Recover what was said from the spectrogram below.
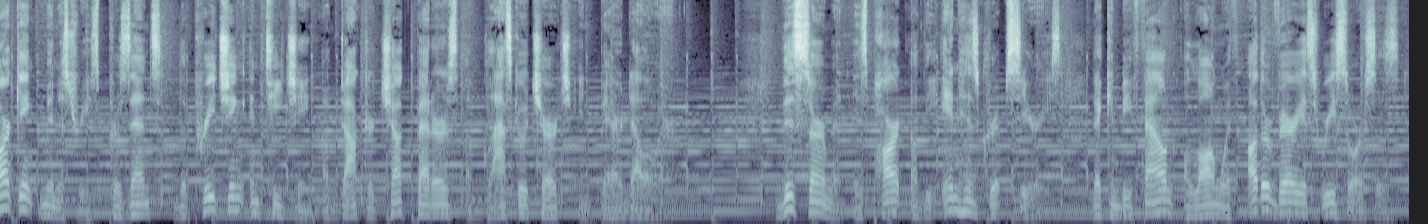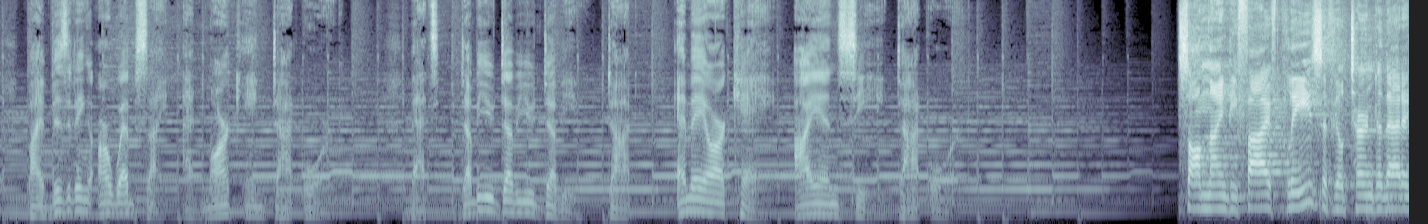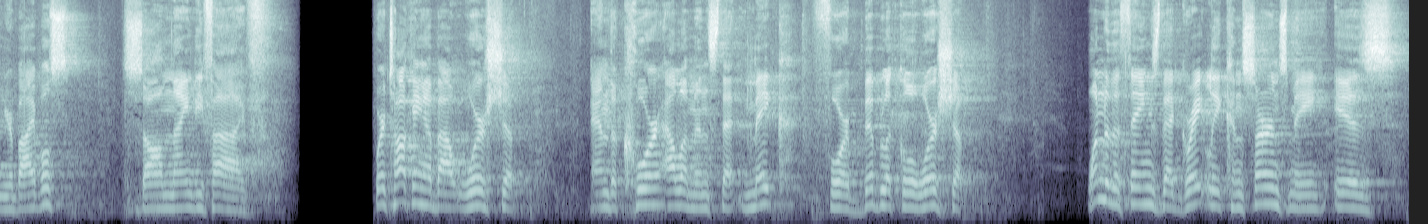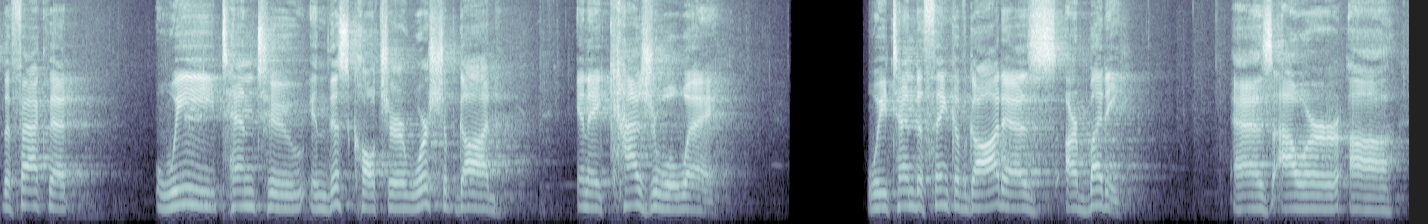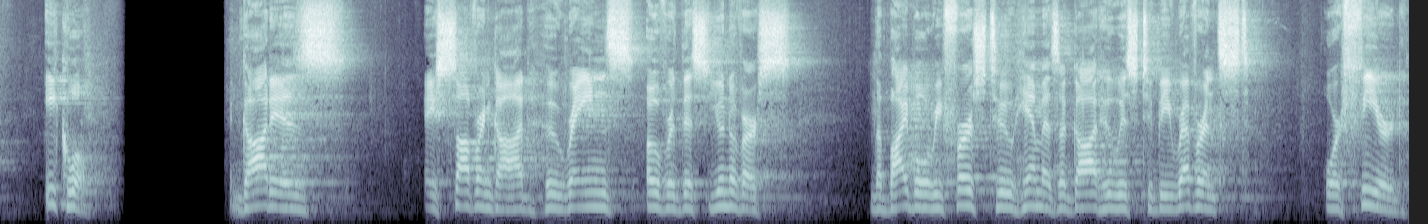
Mark Inc. Ministries presents the preaching and teaching of Dr. Chuck Betters of Glasgow Church in Bear, Delaware. This sermon is part of the In His Grip series that can be found along with other various resources by visiting our website at markinc.org. That's www.markinc.org. Psalm 95, please, if you'll turn to that in your Bibles. Psalm 95. We're talking about worship and the core elements that make for biblical worship. One of the things that greatly concerns me is the fact that we tend to, in this culture, worship God in a casual way. We tend to think of God as our buddy, as our uh, equal. God is a sovereign God who reigns over this universe. The Bible refers to him as a God who is to be reverenced or feared.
